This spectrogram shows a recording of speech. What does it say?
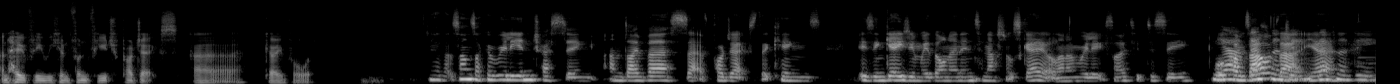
and hopefully we can fund future projects uh, going forward. Yeah that sounds like a really interesting and diverse set of projects that king's is engaging with on an international scale and i'm really excited to see what yeah, comes out of that yeah. definitely.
